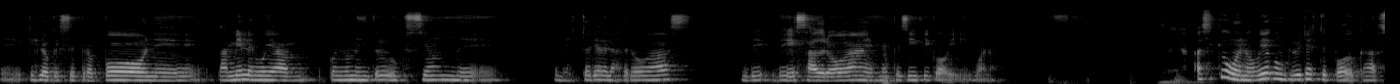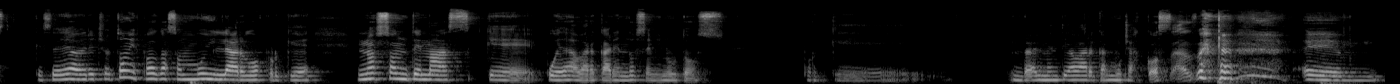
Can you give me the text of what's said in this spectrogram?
eh, qué es lo que se propone. También les voy a poner una introducción de, la historia de las drogas, de, esa droga en específico y bueno. Así que bueno, voy a concluir este podcast, que se debe haber hecho. Todos mis podcasts son muy largos porque no son temas que pueda abarcar en 12 minutos, porque realmente abarcan muchas cosas. Em,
